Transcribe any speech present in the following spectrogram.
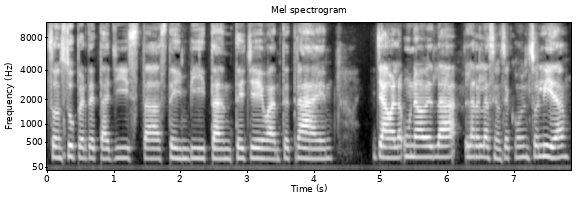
son súper detallistas, te invitan, te llevan, te traen. Ya una vez la, la relación se consolida,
